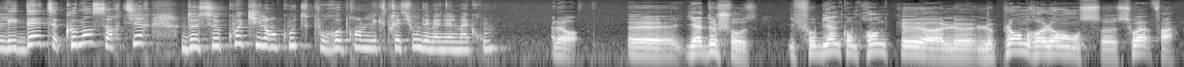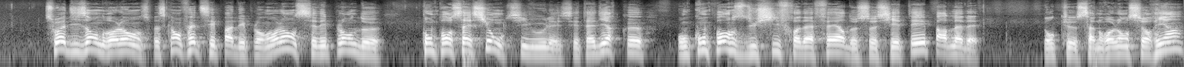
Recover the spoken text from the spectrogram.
les dettes. Comment sortir de ce quoi qu'il en coûte, pour reprendre l'expression d'Emmanuel Macron? Alors, euh, il y a deux choses. Il faut bien comprendre que euh, le, plan de relance, euh, soit, enfin, soi-disant de relance, parce qu'en fait, ce n'est pas des plans de relance, c'est des plans de compensation, si vous voulez. C'est-à-dire qu'on compense du chiffre d'affaires de société par de la dette. Donc ça ne relance rien,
